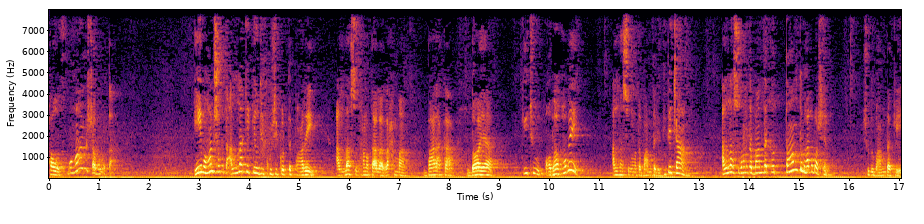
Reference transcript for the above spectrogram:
ফাউজ মহান সফলতা। এই মহান সফলতা আল্লাহকে কেউ যদি খুশি করতে পারে, আল্লাহ সুবহান তাআলা রাহমা, বারাকা, দয়া কিছু অভাব হবে, আল্লাহ সুবহান বান্দাকে দিতে চান। আল্লাহ সুবহান তাআলা বান্দাকে অত্যন্ত ভালোবাসেন। শুধু বান্দাকে,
